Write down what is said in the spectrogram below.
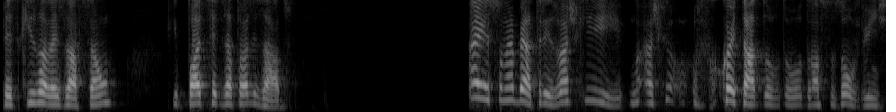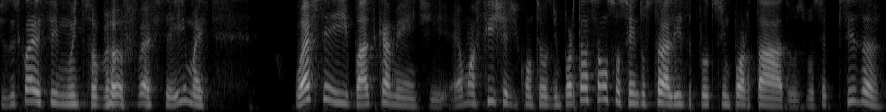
pesquisa a legislação que pode ser desatualizado. É isso, né, Beatriz? Eu acho que, acho que coitado dos do, do nossos ouvintes, não esclareci muito sobre o FCI, mas o FCI, basicamente, é uma ficha de conteúdo de importação. Se você industrializa produtos importados, você precisa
